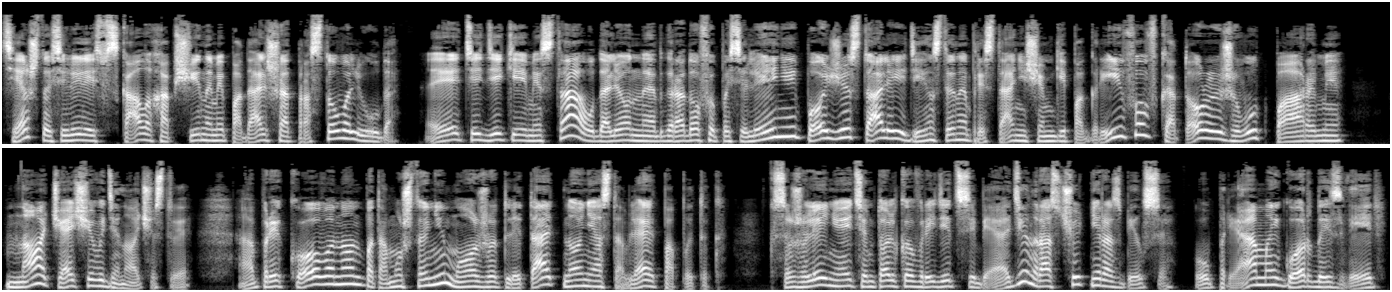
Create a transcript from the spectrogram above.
Те, что селились в скалах общинами подальше от простого люда. Эти дикие места, удаленные от городов и поселений, позже стали единственным пристанищем гипогрифов, которые живут парами, но чаще в одиночестве. А прикован он, потому что не может летать, но не оставляет попыток. К сожалению, этим только вредит себе. Один раз чуть не разбился. Упрямый, гордый зверь.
